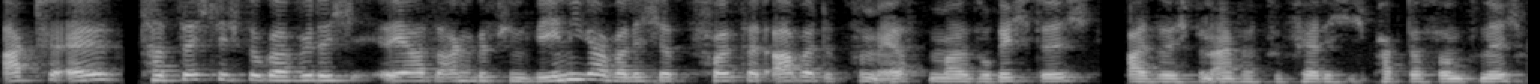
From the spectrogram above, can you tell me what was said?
Aktuell tatsächlich sogar würde ich eher sagen, ein bisschen weniger, weil ich jetzt Vollzeit arbeite zum ersten Mal so richtig. Also ich bin einfach zu fertig, ich pack das sonst nicht.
